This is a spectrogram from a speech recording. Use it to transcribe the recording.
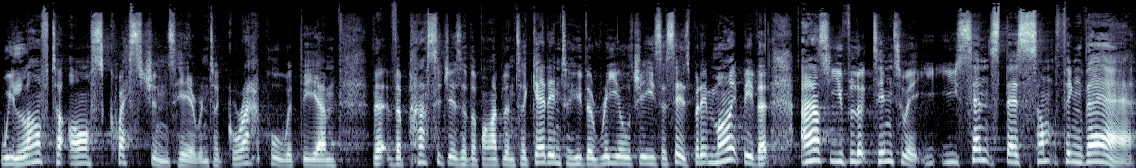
We love to ask questions here and to grapple with the, um, the, the passages of the Bible and to get into who the real Jesus is. But it might be that as you've looked into it, you, you sense there's something there.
